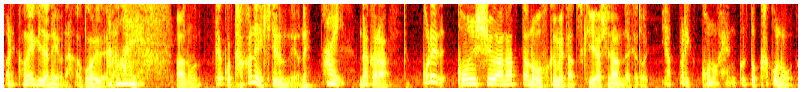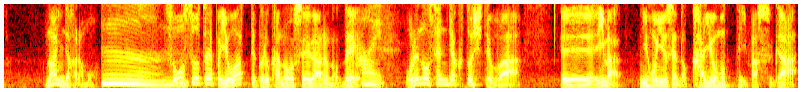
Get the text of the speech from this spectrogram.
あれ輝きじゃねえよな。憧れだよな。憧れです。あの、結構高値来てるんだよね。はい。だから、これ、今週上がったのを含めた月足なんだけど、やっぱりこの辺来ると過去のないんだからもう。うそうするとやっぱ弱ってくる可能性があるので、はい、俺の戦略としては、えー、今、日本郵船の買いを持っていますが、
